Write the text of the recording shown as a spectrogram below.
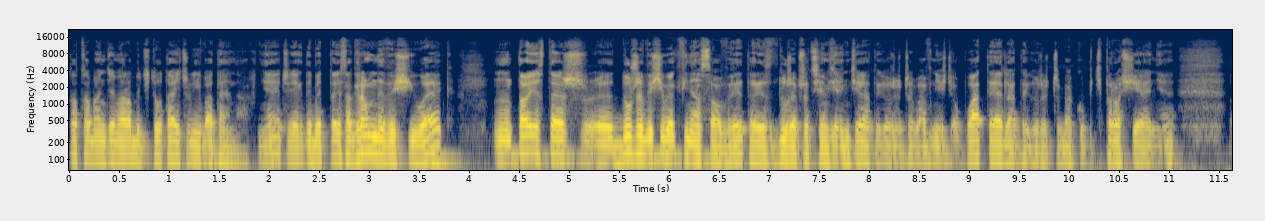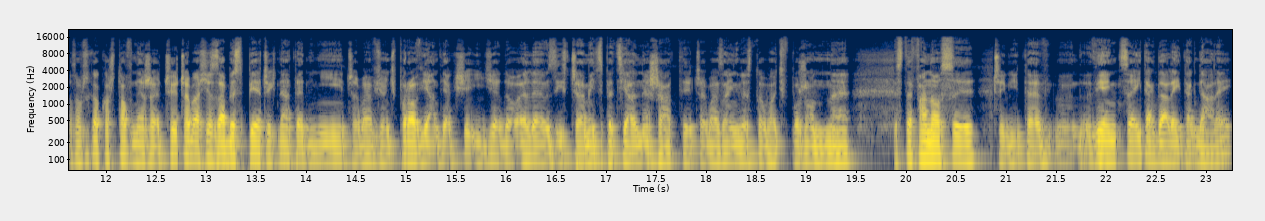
to, co będziemy robić tutaj, czyli w Atenach. Nie? Czyli jak gdyby to jest ogromny wysiłek, Mm, to jest też y, duży wysiłek finansowy, to jest duże przedsięwzięcie, dlatego że trzeba wnieść opłatę, dlatego że trzeba kupić prosie, nie? to są wszystko kosztowne rzeczy, trzeba się zabezpieczyć na te dni, trzeba wziąć prowiant, jak się idzie do Eleusis, trzeba mieć specjalne szaty, trzeba zainwestować w porządne stefanosy, czyli te y, wieńce i tak dalej, i tak dalej.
